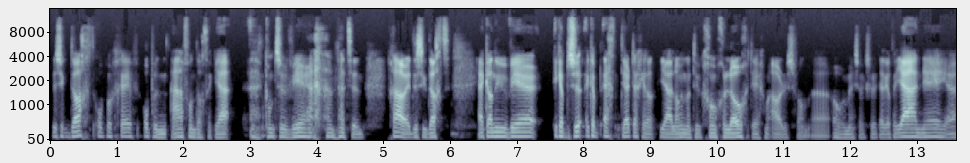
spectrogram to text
dus ik dacht op een gegeven, op een avond dacht ik, ja, komt ze weer aan met een vrouw. Dus ik dacht, ja, ik kan nu weer. Ik heb, ik heb echt 30 jaar- lang natuurlijk gewoon gelogen tegen mijn ouders van, eh, over mijn seksualiteit. Ik dacht, ja, nee, eh,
